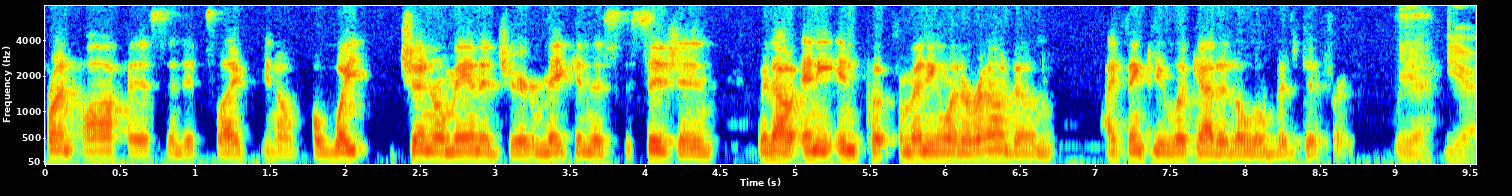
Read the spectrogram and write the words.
front office and it's like you know a white general manager making this decision without any input from anyone around them, I think you look at it a little bit different. Yeah, yeah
